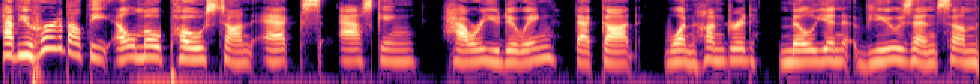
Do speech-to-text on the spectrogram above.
Have you heard about the Elmo post on X asking, How are you doing? That got 100 million views and some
